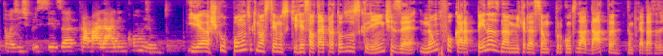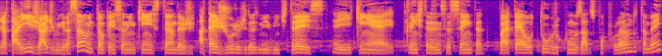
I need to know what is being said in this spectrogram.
Então a gente precisa trabalhar ali em conjunto. E acho que o ponto que nós temos que ressaltar para todos os clientes é não focar apenas na migração por conta da data, então porque a data já está aí já de migração, então pensando em quem é standard até julho de 2023 e quem é cliente 360 vai até outubro com os dados populando também,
